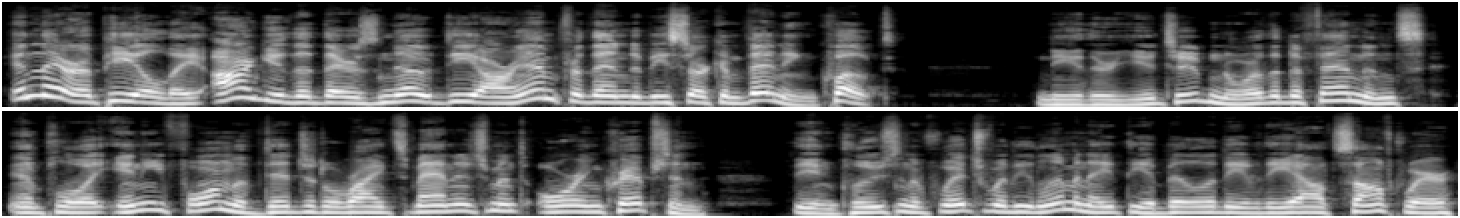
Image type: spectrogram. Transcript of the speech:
In their appeal, they argue that there's no DRM for them to be circumventing. Quote, Neither YouTube nor the defendants employ any form of digital rights management or encryption, the inclusion of which would eliminate the ability of the Yout software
